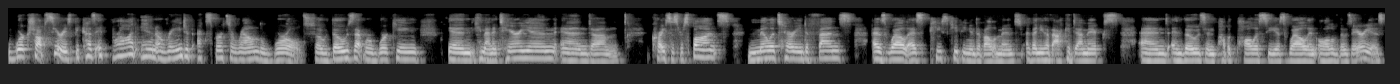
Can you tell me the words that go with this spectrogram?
workshop series because it brought in a range of experts around the world. So those that were working in humanitarian and um, crisis response, military and defense, as well as peacekeeping and development. And then you have academics and, and those in public policy as well in all of those areas.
